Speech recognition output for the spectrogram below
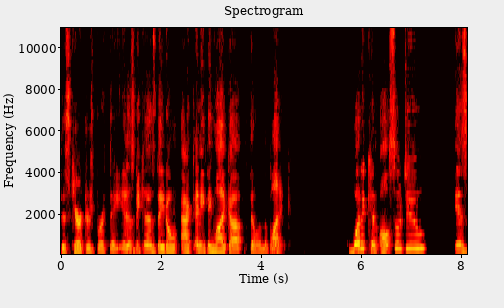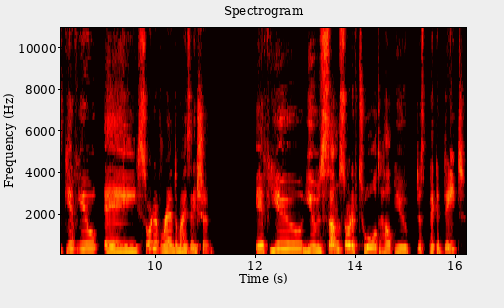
this character's birthday is because they don't act anything like a fill in the blank. What it can also do is give you a sort of randomization. If you use some sort of tool to help you just pick a date,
